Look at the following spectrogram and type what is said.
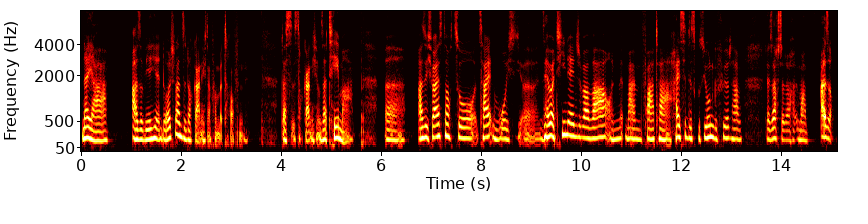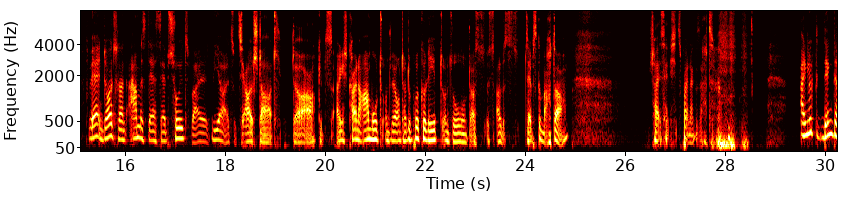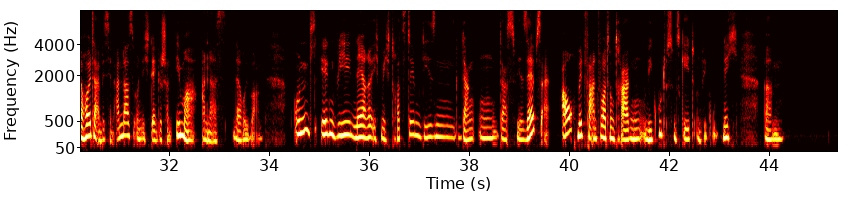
na ja, also wir hier in Deutschland sind doch gar nicht davon betroffen. Das ist doch gar nicht unser Thema. Äh, also ich weiß noch zu Zeiten, wo ich äh, selber Teenager war, und mit meinem Vater heiße Diskussionen geführt haben, der sagte doch immer, also wer in Deutschland arm ist, der ist selbst schuld, weil wir als Sozialstaat, da gibt's eigentlich keine Armut und wer unter der Brücke lebt und so, das ist alles selbstgemachter. Scheiß hätte ich jetzt beinahe gesagt. Ein Glück denkt er heute ein bisschen anders und ich denke schon immer anders darüber. Und irgendwie nähere ich mich trotzdem diesen Gedanken, dass wir selbst auch mit Verantwortung tragen, wie gut es uns geht und wie gut nicht, ähm,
